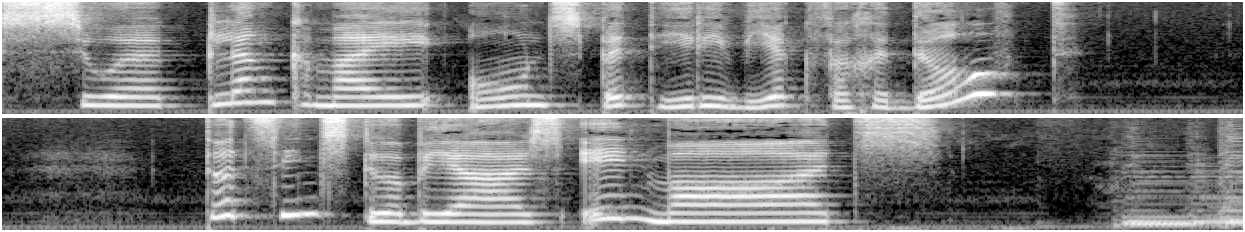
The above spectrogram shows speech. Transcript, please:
So klink my ons bid hierdie week vir geduld. Totsiens Tobias en Mats. thank you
